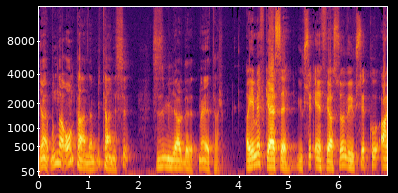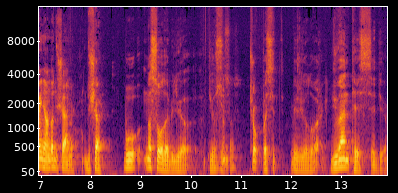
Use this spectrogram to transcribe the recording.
yani bunlar 10 taneden bir tanesi sizi milyarder etmeye yeter. IMF gelse yüksek enflasyon ve yüksek kur aynı anda düşer mi? Düşer. Bu nasıl olabiliyor diyorsun. Diyorsunuz. Çok basit bir yolu var. Güven tesis ediyor.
